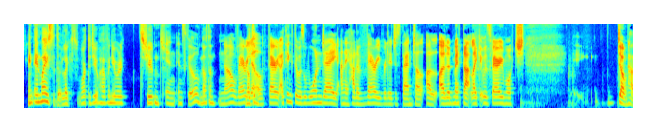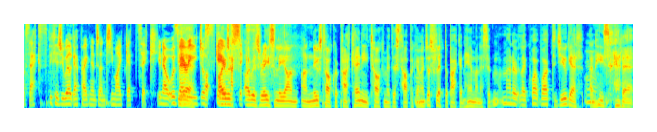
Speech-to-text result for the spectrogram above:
in, in ways that they're like what did you have when you were a student In in school. nothing No, very Nothing? little. Very. I think there was one day, and it had a very religious bent. I'll, I'll, I'll admit that. Like it was very much. Don't have sex because you will get pregnant and you might get sick. You know, it was very Yeah. just scare I was, tactics. I was recently on, on Newstalk with Pat Kenny talking about this topic, Mm. and I just flipped it back on him and I said, "M- "Matter like what? What did you get?" Mm. And he said, uh,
